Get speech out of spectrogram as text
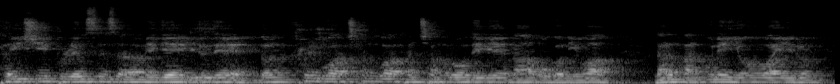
다윗이 블레셋 사람에게 이르되 너는 칼과 창과 단창으로 내게 나오거니와 나는 만군의 여호와의 이름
